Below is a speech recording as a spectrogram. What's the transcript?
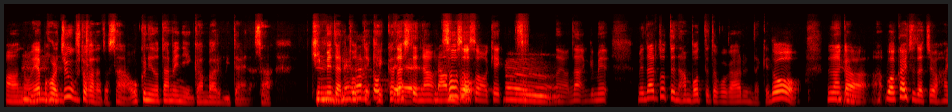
あの、うんうんうん。やっぱほら中国とかだとさお国のために頑張るみたいなさ金メダル取って結果出してな、なんぼ。そうそうそう結うそうん。なメメダル取ってなんぼってとこがあるんだけどなんか、若い人たちは羽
